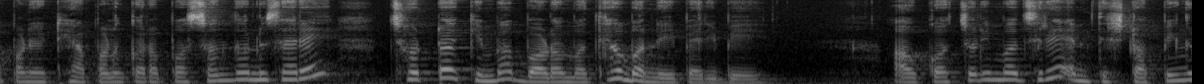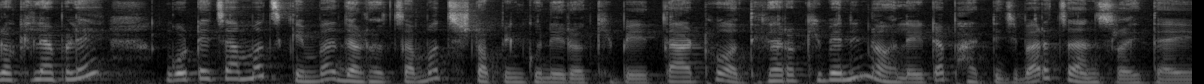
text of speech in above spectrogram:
ଆପଣ ଏଠି ଆପଣଙ୍କର ପସନ୍ଦ ଅନୁସାରେ ଛୋଟ କିମ୍ବା ବଡ଼ ମଧ୍ୟ ବନେଇ ପାରିବେ। ଆଉ କଚଡ଼ି ମଝିରେ ଏମିତି ଷ୍ଟପିଂ ରଖିଲା ବେଳେ ଗୋଟେ ଚାମଚ କିମ୍ବା ଦେଢ଼ ଚାମଚ ଷ୍ଟପିଂକୁ ନେଇ ରଖିବେ। ତାଠୁ ଅଧିକା ରଖିବେନି ନହେଲେ ଏଇଟା ଫାଟିଯିବାର ଚାନ୍ସ ରହିଥାଏ।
